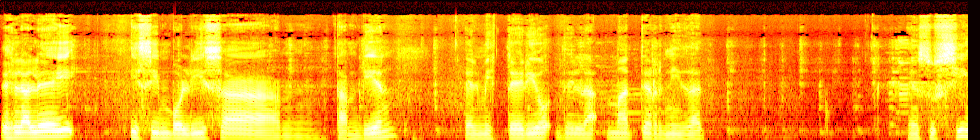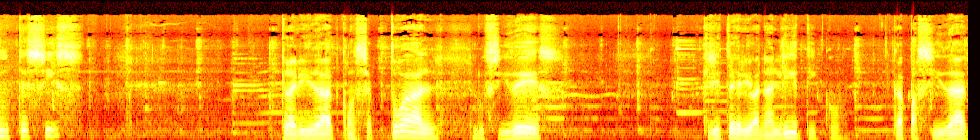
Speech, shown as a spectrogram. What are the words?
Es la ley y simboliza mm, también el misterio de la maternidad. En su síntesis, claridad conceptual, lucidez, criterio analítico, capacidad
